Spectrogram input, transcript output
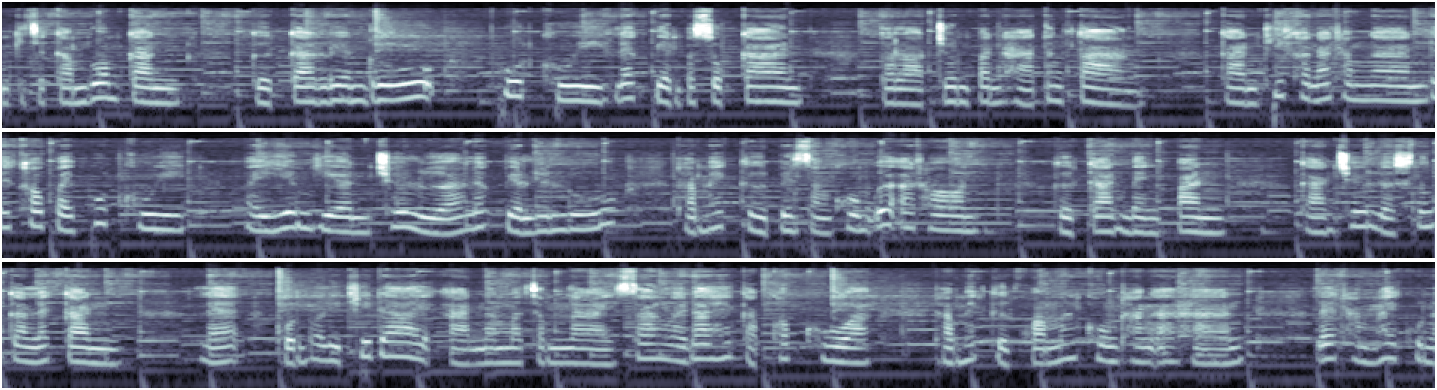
ำกิจกรรมร่วมกัน เกิดการเรียนรู้ พูดคุยแลกเปลี่ยนประสบการณ์ ตลอดจนปัญหาต่างๆ การที่คณะทำงานได้เข้าไปพูดคุย ไปเยี่ยมเยียนช่วยเหลือแลกเปลี่ยนเรียนรู้ทำให้เกิดเป็นสังคมเอื้ออาทร เกิดการแบ่งปัน การช่วยเหลือซึ่งกันและกัน และผลผลิตที่ได้อาจนำมาจำหน่ายสร้างรายได้ให้กับครอบครัวทำให้เกิดความมั่นคงทางอาหาร และทำให้คุณ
